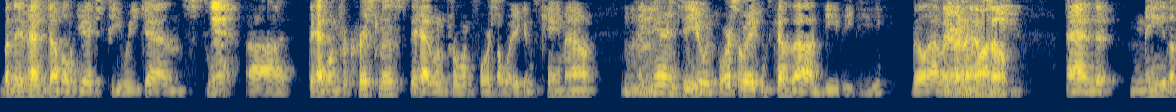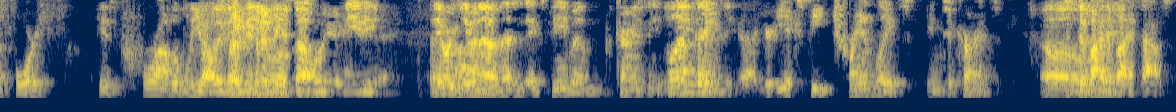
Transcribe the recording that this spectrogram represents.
but they've had double EXP weekends. yeah. Uh, they had one for Christmas. They had one for when Force Awakens came out. I Mhm. guarantee you, when Force Awakens comes out on DVD, they'll have They're gonna have one. something. And May the fourth is probably, Probably also gonna be going to a be a little double something, EXP maybe. They were giving Um, out not just XP but currency. Well, that's the thing. Uh, your EXP translates into currency, Oh, just divided okay. by a thousand.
